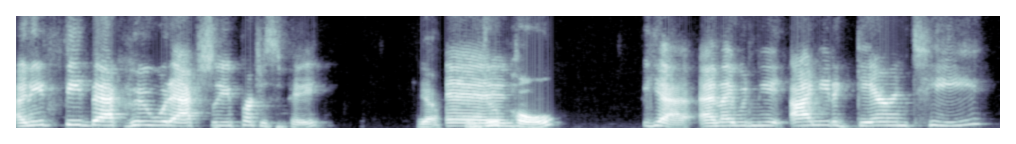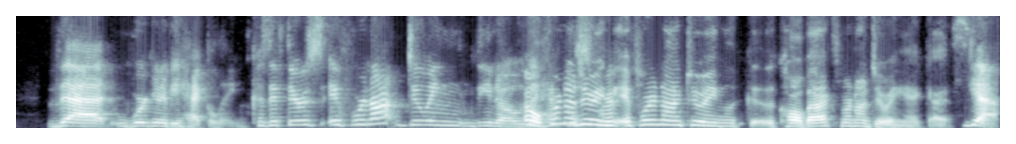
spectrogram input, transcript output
I need feedback who would actually participate. Yeah, and do a poll. Yeah, and I would need I need a guarantee that we're gonna be heckling. Because if there's if we're not doing, you know, Oh, if we're not doing script- if we're not doing the callbacks, we're not doing it, guys. yeah,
